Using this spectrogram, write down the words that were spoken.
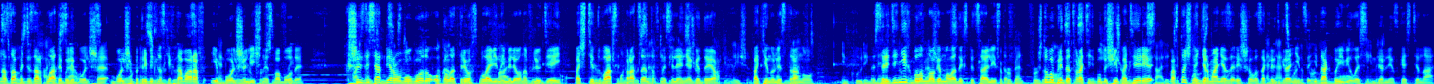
На Западе зарплаты были больше, больше потребительских товаров и больше личной свободы. К 1961 году около 3,5 миллионов людей, почти 20% населения ГДР, покинули страну. Среди них было много молодых специалистов. Чтобы предотвратить будущие потери, Восточная Германия решила закрыть границы, и так появилась Берлинская стена.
